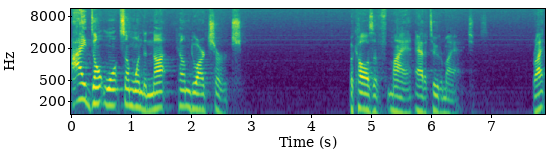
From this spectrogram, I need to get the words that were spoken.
I don't want someone to not come to our church because of my attitude or my actions. Right?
